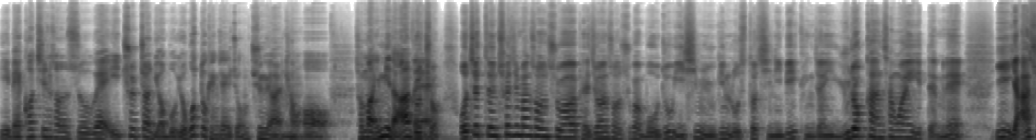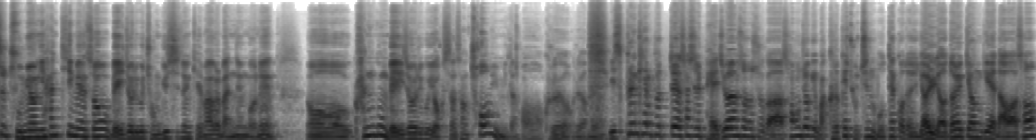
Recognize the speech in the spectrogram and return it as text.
이 맥커친 선수의 이 출전 여부 요것도 굉장히 좀 중요할 경, 어, 전망입니다. 네. 음. 그렇죠. 어쨌든 최지만 선수와 배지환 선수가 모두 26인 로스터 진입이 굉장히 유력한 상황이기 때문에 이 야수 두 명이 한 팀에서 메이저리그 정규 시즌 개막을 맞는 거는 어, 한국 메이저리그 역사상 처음입니다. 어, 그래요, 그래요. 네. 이 스프링 캠프 때 사실 배지환 선수가 성적이 막 그렇게 좋지는 못했거든요. 18경기에 나와서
